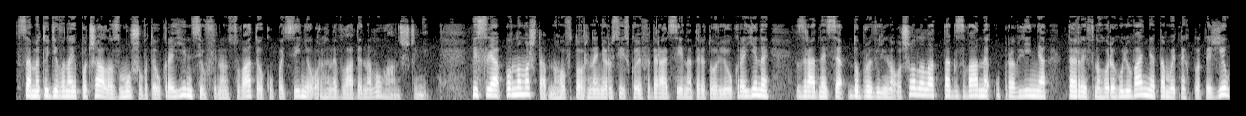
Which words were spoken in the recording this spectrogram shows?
Саме тоді вона й почала змушувати українців фінансувати окупаційні органи влади на Луганщині. Після повномасштабного вторгнення Російської Федерації на територію України зрадниця добровільно очолила так зване управління тарифного регулювання та митних платежів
